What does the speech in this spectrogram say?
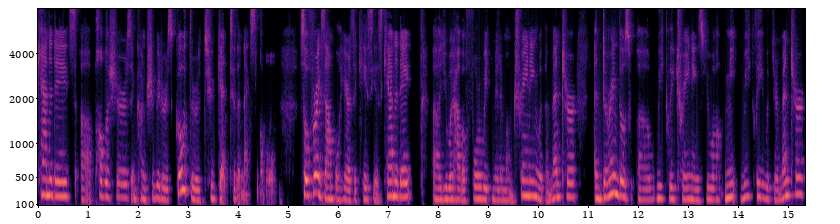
candidates, uh, publishers, and contributors go through to get to the next level. So for example, here as a KCS candidate, uh, you would have a four-week minimum training with a mentor. And during those uh, weekly trainings, you will meet weekly with your mentor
